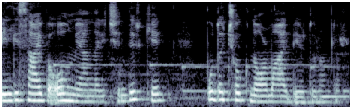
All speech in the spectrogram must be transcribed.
bilgi sahibi olmayanlar içindir ki bu da çok normal bir durumdur.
